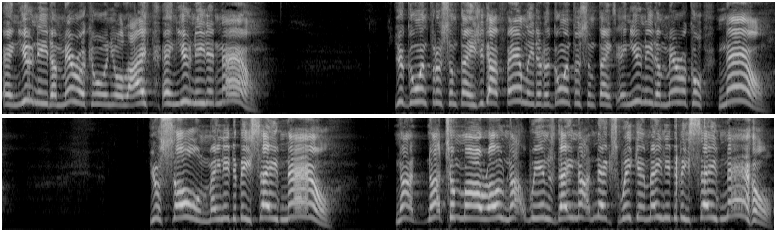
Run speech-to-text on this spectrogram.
and you need a miracle in your life and you need it now. You're going through some things. You got family that are going through some things and you need a miracle now. Your soul may need to be saved now. Not, not tomorrow, not Wednesday, not next week. It may need to be saved now.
